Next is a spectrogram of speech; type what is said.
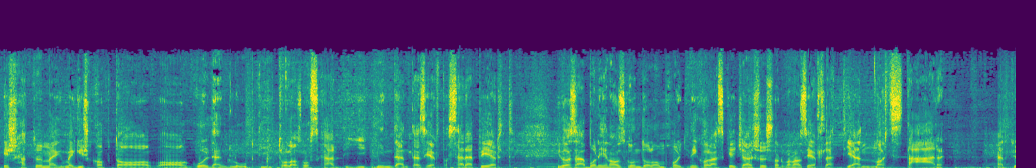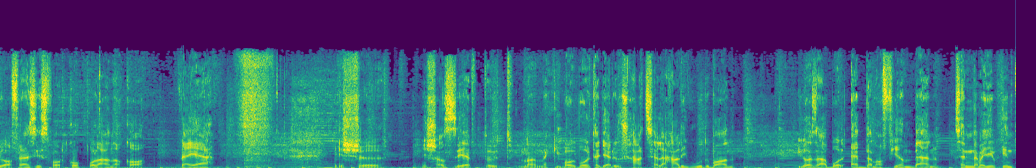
és hát ő meg, meg is kapta a, Golden Globe díjtól az Oscar díjig mindent ezért a szerepért. Igazából én azt gondolom, hogy Nicolas Cage elsősorban azért lett ilyen nagy sztár, mert ő a Francis Ford Coppolának a feje, és, és azért őt, na, neki volt egy erős hátszele Hollywoodban, igazából ebben a filmben szerintem egyébként,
